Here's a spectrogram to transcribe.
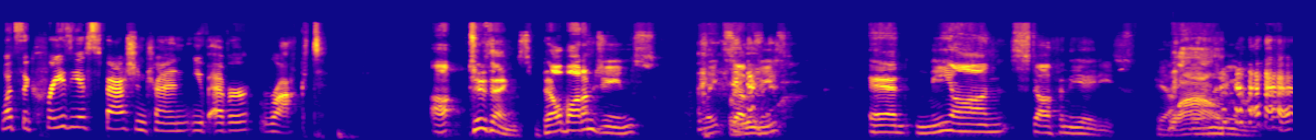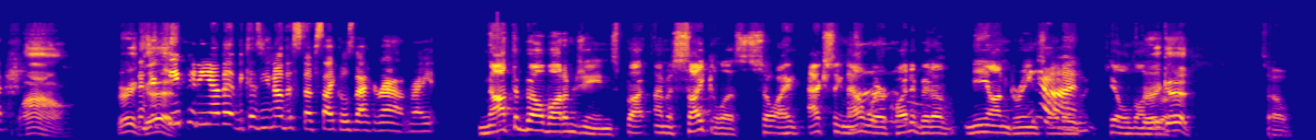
What's the craziest fashion trend you've ever rocked? Uh, two things: bell-bottom jeans, late seventies, and neon stuff in the eighties. Yeah. Wow. wow. Very Did good. Did you keep any of it because you know this stuff cycles back around, right? Not the bell-bottom jeans, but I'm a cyclist, so I actually now oh. wear quite a bit of oh, neon green, neon. so I don't killed on. Very good. So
